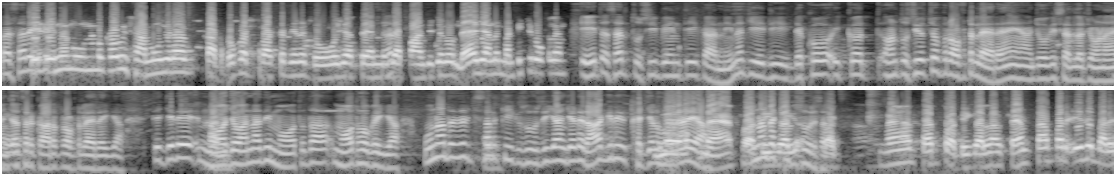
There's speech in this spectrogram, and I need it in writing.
ਪਰ ਸਰ ਇਹਨਾਂ ਨੂੰ ਉਹਨਾਂ ਨੂੰ ਕਹੋ ਵੀ ਸਾਨੂੰ ਜਿਹੜਾ ਘੱਟ ਤੋਂ ਘੱਟ ਟਰੱਕ ਜਿਹੜੇ 2 ਜਾਂ 3 ਜਾਂ 5 ਜਦੋਂ ਲੈ ਜਾਣ ਮੰਡੀ 'ਚ ਰੋਕ ਲੈਣ। ਇਹ ਤਾਂ ਸਰ ਤੁਸੀਂ ਬੇਨਤੀ ਕਰਨੀ ਨਾ ਚੀਜ਼ ਦੀ। ਦੇਖੋ ਇੱਕ ਹੁਣ ਤੁਸੀਂ ਉਸ ਚੋਂ ਪ੍ਰੋਫਿਟ ਲੈ ਰਹੇ ਆ ਜੋ ਵੀ ਸੈਲਰ ਚੋਂ ਆਉਣਾ ਹੈ। ਜਾਂ ਸਰਕਾਰ ਪ੍ਰੋਫਿਟ ਲੈ ਰਹੀ ਆ ਤੇ ਜਿਹੜੇ ਨੌਜਵਾਨਾਂ ਦੀ ਮੌਤ ਦਾ ਮੌਤ ਹੋ ਗਈ ਆ ਉਹਨਾਂ ਦੇ ਵਿੱਚ ਸਰ ਕੀ ਕਸੂਰ ਸੀ ਜਾਂ ਜਿਹੜੇ ਰਾਹਗੀਰ ਖੱਜਲ ਹੋ ਰਹੇ ਆ? ਉਹਨਾਂ ਦਾ ਕੀ ਕਸੂਰ ਸਰ? ਮੈਂ ਸਰ ਤੁਹਾਡੀ ਗੱਲ ਨਾਲ ਸਹਿਮਤ ਹਾਂ ਪਰ ਇਹਦੇ ਬਾਰੇ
